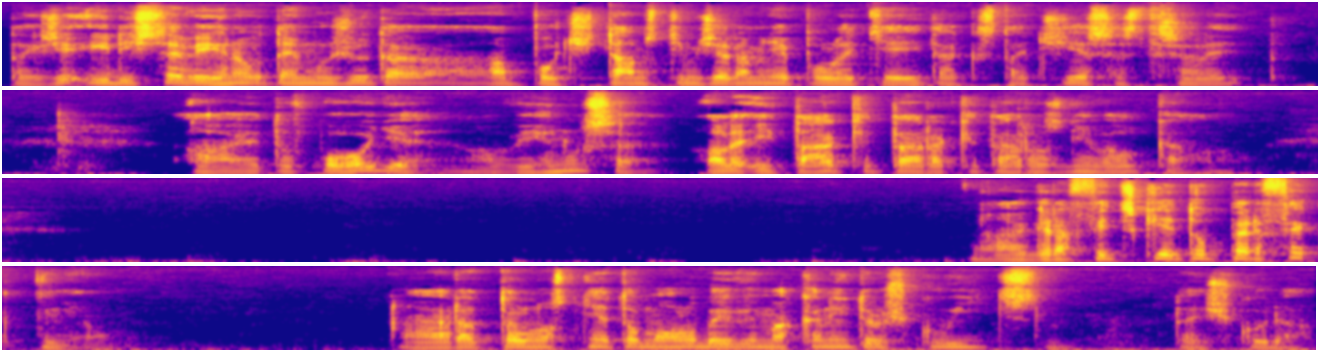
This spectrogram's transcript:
Takže i když se vyhnout nemůžu ta, a počítám s tím, že na mě poletějí, tak stačí je sestřelit. A je to v pohodě, no, vyhnu se. Ale i tak je ta raketa hrozně velká. No. No a graficky je to perfektní. No. A hratelnostně to mohlo být vymakaný trošku víc. No. To je škoda.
